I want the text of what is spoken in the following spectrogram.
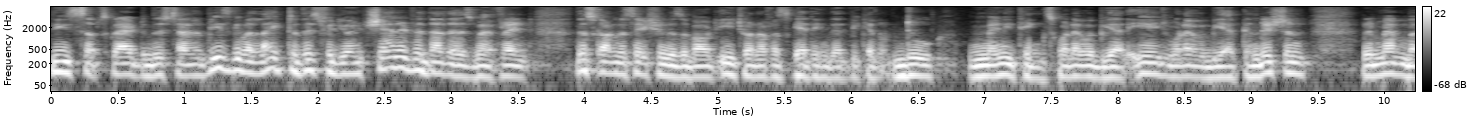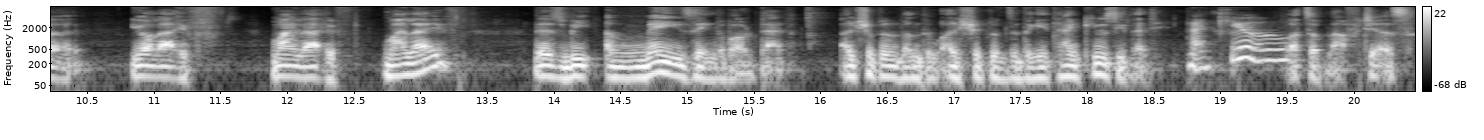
please subscribe to this channel. Please give a like to this video and share it with others, my friend. This conversation is about each one of us getting that we can do many things, whatever be our age, whatever be our condition. Remember, your life, my life, my life, let's be amazing about that. Al Shukran Bandhu, Al Shukran Zindagi. Thank you, Sitaji. thank you Lots of love. Cheers.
